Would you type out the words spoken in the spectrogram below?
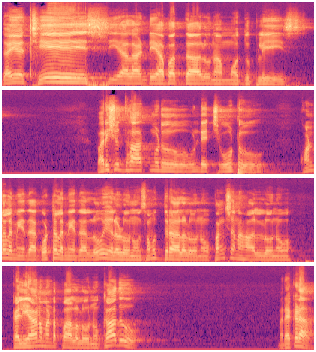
దయచేసి అలాంటి అబద్ధాలు నమ్మొద్దు ప్లీజ్. పరిశుద్ధాత్ముడు ఉండే చోటు కొండల మీద గుట్టల మీద లోయలలోను సముద్రాలలోను ఫంక్షన్ హాల్లోను కళ్యాణ మండపాలలోను కాదు. మరి ఎక్కడ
